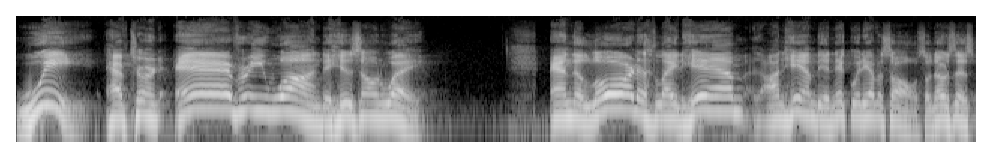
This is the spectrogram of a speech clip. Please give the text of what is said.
We have turned every one to his own way. And the Lord hath laid him on him the iniquity of us all. So notice this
